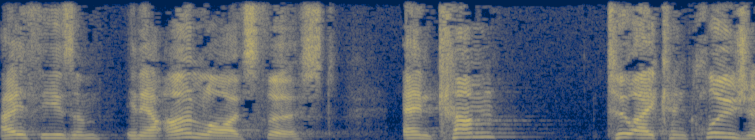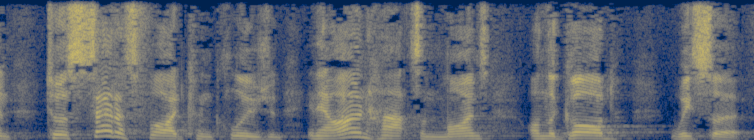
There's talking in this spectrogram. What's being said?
atheism in our own lives first and come to a conclusion, to a satisfied conclusion in our own hearts and minds on the God we serve.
